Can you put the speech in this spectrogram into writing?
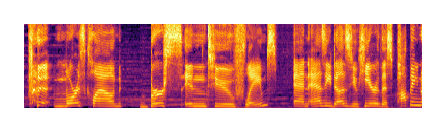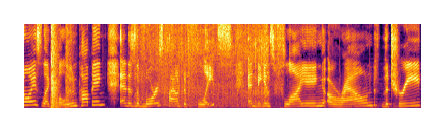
Morris Clown bursts into flames. And as he does, you hear this popping noise like a balloon popping. And as the Morris Clown deflates and begins flying around the tree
